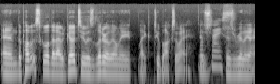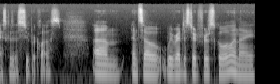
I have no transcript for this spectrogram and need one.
And the public school that I would go to was literally only like two blocks away. It That's was, nice. it was really nice because it was super close. Um, and so we registered for school, and I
